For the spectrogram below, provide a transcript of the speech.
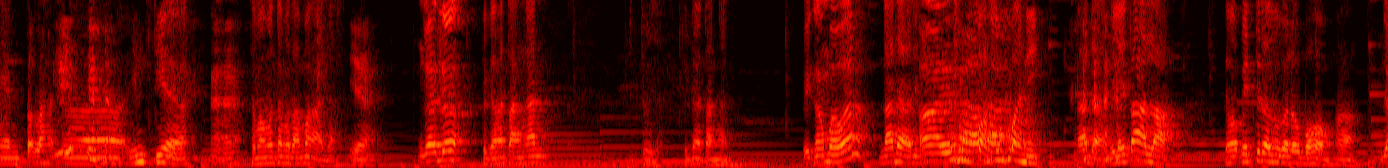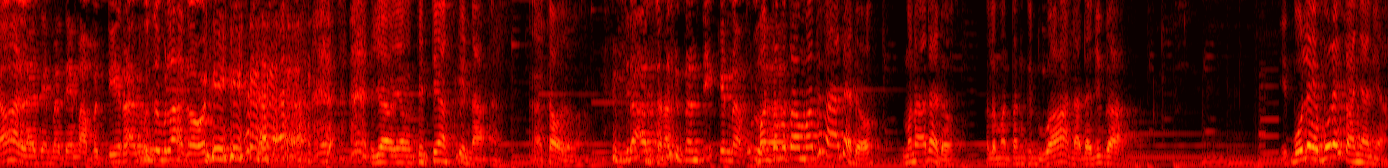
Ngentot lah Nah, Inti ya. Sama nggak ada. Ya nggak ada. Pegangan tangan Itu ya Pegangan tangan pegang bawah. Nggak ada di- Alah. Sumpah sumpah nih Nggak ada Nilai ta'ala Tembak petir aku kalau bohong ha. janganlah tembak-tembak petir aku sebelah kau nih Ya yang penting aku kena Nggak kau loh Nggak, aku nanti kena pula. Mantan pertama tuh nggak ada doh. Mana ada doh. Kalau mantan kedua nggak ada juga. Itu- Boleh boleh tanya nih ya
